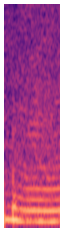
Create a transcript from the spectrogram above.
Mm-hmm.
